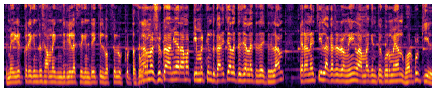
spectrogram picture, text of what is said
তো মেরিগেট করে কিন্তু সামনে কিন্তু রিল্যাক্সে কিন্তু এই কিল বক্সে লুট করতেছিলাম। মনে সুখে, আমি আর আমার টিমমেট কিন্তু গাড়ি চালাতে চালাতে যাইতেছিলাম। পেরানাই চিল আকাশের রঙিন। আমরা কিন্তু করব ভরপুর কিল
